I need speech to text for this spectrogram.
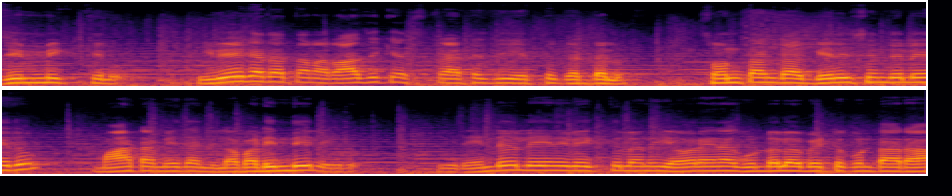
జిమ్మిక్కిలు. ఇవే కదా తన రాజకీయ స్ట్రాటజీ ఎత్తుగడ్డలు సొంతంగా గెలిచింది లేదు మాట మీద నిలబడింది లేదు. ఈ రెండు లేని వ్యక్తులను ఎవరైనా గుండెలో పెట్టుకుంటారా?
